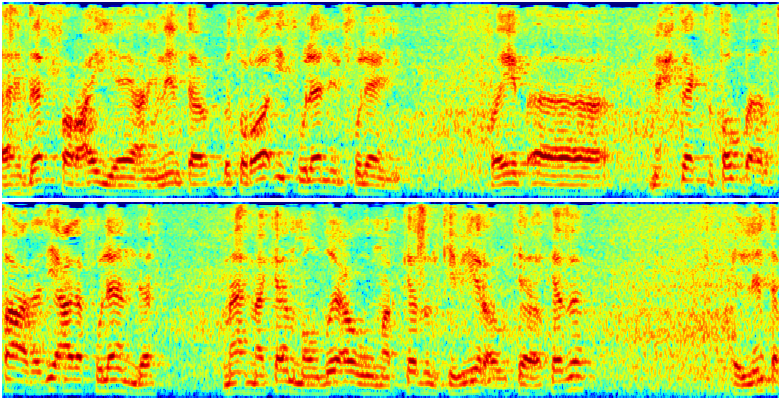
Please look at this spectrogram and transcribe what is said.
أهداف فرعية يعني إن أنت بترائي فلان الفلاني فيبقى محتاج تطبق القاعدة دي على فلان ده مهما كان موضعه ومركزه الكبير أو كذا اللي أنت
